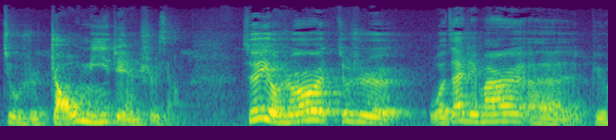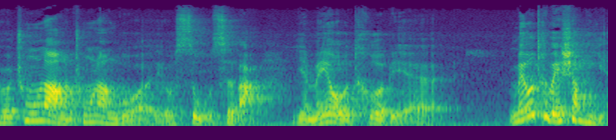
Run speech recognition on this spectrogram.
就是着迷这件事情。所以有时候就是我在这边儿呃，比如说冲浪，冲浪过有四五次吧，也没有特别没有特别上瘾。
